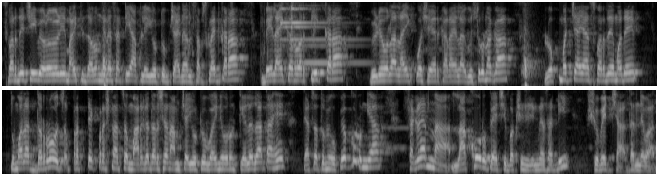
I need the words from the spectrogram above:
स्पर्धेची वेळोवेळी माहिती जाणून घेण्यासाठी आपले यूट्यूब चॅनल सबस्क्राईब करा बेल आयकनवर क्लिक करा व्हिडिओला लाईक व शेअर करायला विसरू नका. लोकमतच्या या स्पर्धेमध्ये तुम्हाला दररोज प्रत्येक प्रश्नाचं मार्गदर्शन आमच्या यूट्यूब वाहिनीवरून केलं जात आहे. त्याचा तुम्ही उपयोग करून घ्या. सगळ्यांना लाखो रुपयाची बक्षीस जिंकण्यासाठी शुभेच्छा. धन्यवाद.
